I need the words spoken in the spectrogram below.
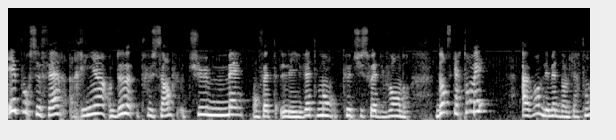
Et pour ce faire, rien de plus simple. Tu mets en fait les vêtements que tu souhaites vendre dans ce carton. Mais avant de les mettre dans le carton,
